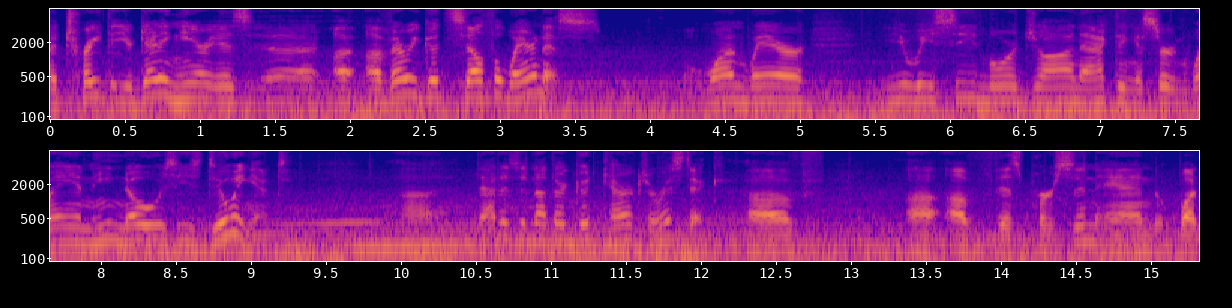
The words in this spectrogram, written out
a, trait that you're getting here is uh, a, a, very good self awareness. One where you, we see Lord John acting a certain way and he knows he's doing it. Uh, that is another good characteristic of, uh, of this person and what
